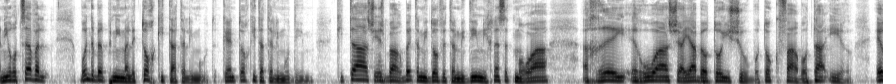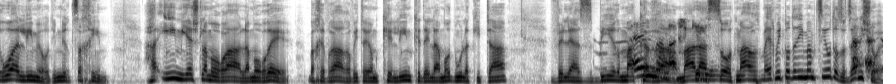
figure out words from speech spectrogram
אני רוצה אבל, בואי נדבר פנימה לתוך כיתת הלימוד, כן? תוך כיתת הלימודים. כיתה שיש בה הרבה תלמידות ותלמידים, נכנסת מורה אחרי אירוע שהיה באותו יישוב, באותו כפר, באותה עיר. אירוע אלים מאוד, עם נרצחים. האם יש למורה, למורה, בחברה הערבית היום כלים כדי לעמוד מול הכיתה ולהסביר מה קרה, מה כלים. לעשות, מה, איך מתמודדים עם המציאות הזאת, זה אני שואל.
